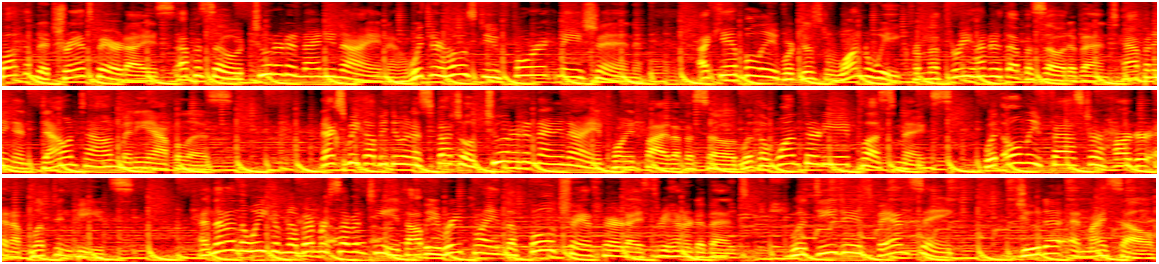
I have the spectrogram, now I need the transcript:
Welcome to Trance Paradise, episode 299, with your host, Euphoric Nation. I can't believe we're just one week from the 300th episode event happening in downtown Minneapolis. Next week, I'll be doing a special 299.5 episode with a 138 plus mix, with only faster, harder, and uplifting beats. And then on the week of November 17th, I'll be replaying the full Trance Paradise 300 event with DJs Van Sank, Judah, and myself.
